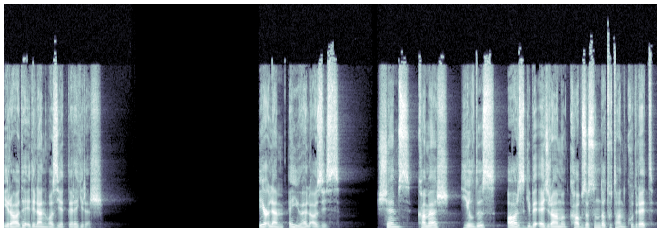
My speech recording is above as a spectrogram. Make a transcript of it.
irade edilen vaziyetlere girer. İ'lem eyyühel aziz. Şems, kamer, yıldız, arz gibi ecramı kabzasında tutan kudret,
